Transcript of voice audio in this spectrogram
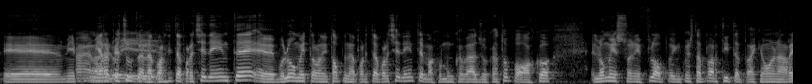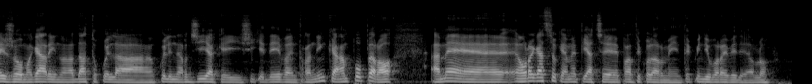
Eh, mi, Eh, mi era lui- piaciuto nella partita precedente, eh, volevo metterlo nei top nella partita precedente, ma comunque aveva giocato poco, l'ho messo nei flop in questa partita perché non ha reso, magari non ha dato quella, quell'energia che si chiedeva entrando in campo, però a me è un ragazzo che a me piace particolarmente, quindi vorrei vederlo.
